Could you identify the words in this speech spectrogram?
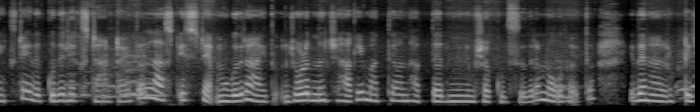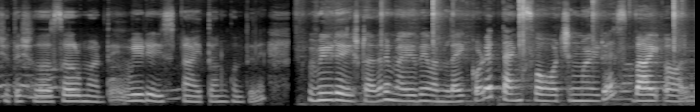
ನೆಕ್ಸ್ಟ್ ಇದು ಕುದಿಲಿಕ್ಕೆ ಸ್ಟಾರ್ಟ್ ಆಯಿತು. ಲಾಸ್ಟ್ ಇಷ್ಟೇ ಮುಗಿದ್ರೆ ಆಯಿತು. ಜೋಳದ ನುಚ್ಚು ಹಾಕಿ ಮತ್ತೆ ಒಂದು ಹತ್ತು ಹದಿನೈದು ನಿಮಿಷ ಕುದಿಸಿದ್ರೆ ಮುಗಿದೋಯ್ತು. ಇದನ್ನು ರೊಟ್ಟಿ ಜೊತೆ ಸರ್ವ್ ಮಾಡಿದೆ. ವೀಡಿಯೋ ಇಷ್ಟ ಆಯಿತು ಅಂದ್ಕೊತೀನಿ ವೀಡಿಯೋ ಇಷ್ಟ ಆದರೆ ಮೈದೇ ಒಂದು ಲೈಕ್ ಕೊಡೆ. Thanks for watching my videos bye all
